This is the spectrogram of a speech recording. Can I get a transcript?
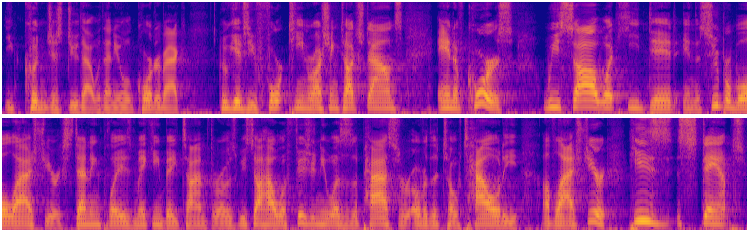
you couldn't just do that with any old quarterback who gives you 14 rushing touchdowns. And of course, we saw what he did in the Super Bowl last year, extending plays, making big time throws. We saw how efficient he was as a passer over the totality of last year. He's stamped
